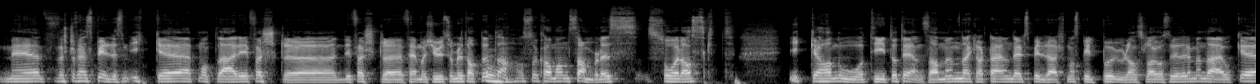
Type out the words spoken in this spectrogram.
med først og fremst spillere som ikke på en måte er i første, de første 25 som blir tatt ut. Da. Og så kan man samles så raskt. Ikke ha noe tid til å trene sammen. Det er klart det er jo en del spillere her som har spilt på U-landslag osv., men det er jo ikke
